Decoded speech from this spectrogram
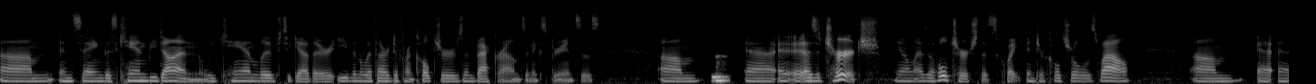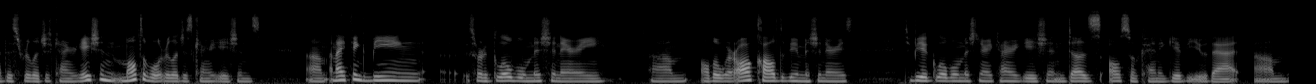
um, and saying this can be done. We can live together even with our different cultures and backgrounds and experiences. Um, uh, as a church, you know, as a whole church that's quite intercultural as well um, at, at this religious congregation, multiple religious congregations. Um, and I think being uh, sort of global missionary, um, although we're all called to be missionaries, to be a global missionary congregation does also kind of give you that, um,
